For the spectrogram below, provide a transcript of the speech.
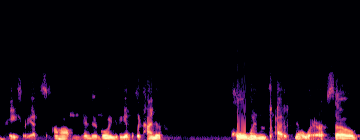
the Patriots, um, and they're going to be able to kind of pull wins out of nowhere. So,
